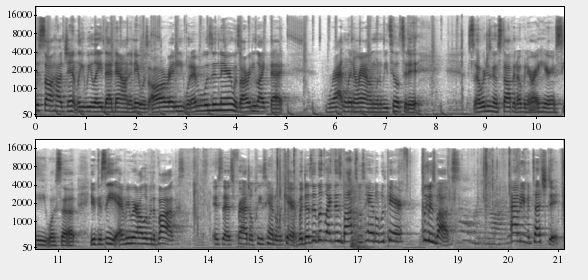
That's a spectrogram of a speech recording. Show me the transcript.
Just saw how gently we laid that down and it was already, whatever was in there was already like that, rattling around when we tilted it. So we're just gonna stop and open it right here and see what's up. You can see everywhere all over the box, it says fragile, please handle with care. But does it look like this box was handled with care? Look at this box. I haven't even touched it.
